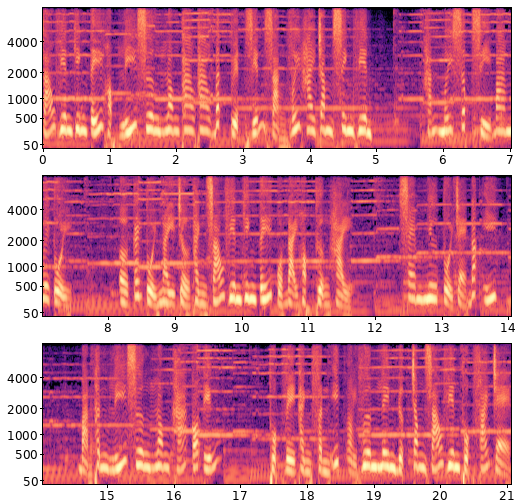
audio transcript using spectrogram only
Giáo viên kinh tế học lý sương long thao thao bất tuyệt diễn giảng với hai trăm sinh viên. Hắn mới sấp xỉ ba mươi tuổi. Ở cái tuổi này trở thành giáo viên kinh tế của đại học thượng hải. Xem như tuổi trẻ đắc ý. Bản thân lý sương long khá có tiếng thuộc về thành phần ít ỏi vươn lên được trong giáo viên thuộc phái trẻ.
